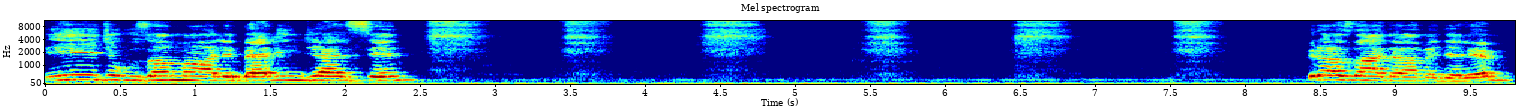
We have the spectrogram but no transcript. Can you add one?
iyice uzanma hali, bel incelsin. Biraz daha devam edelim.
